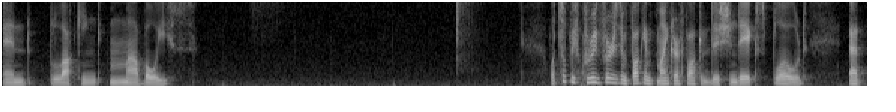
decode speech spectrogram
and blocking my voice. What's up with creepers in fucking Minecraft Pocket Edition? They explode at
